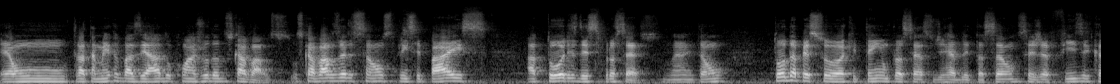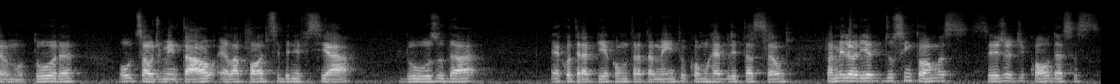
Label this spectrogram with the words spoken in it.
é um tratamento baseado com a ajuda dos cavalos. Os cavalos eles são os principais atores desse processo. Né? Então, toda pessoa que tem um processo de reabilitação, seja física, motora ou de saúde mental, ela pode se beneficiar do uso da ecoterapia como tratamento, como reabilitação, para melhoria dos sintomas, seja de qual dessas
